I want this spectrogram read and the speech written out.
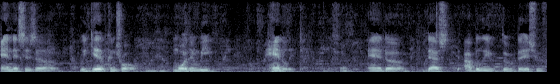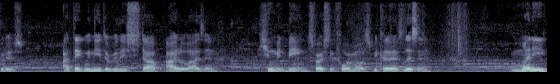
and this is uh, we give control more than we handle it, and um, that's I believe the the issue for this. I think we need to really stop idolizing human beings first and foremost because listen, money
